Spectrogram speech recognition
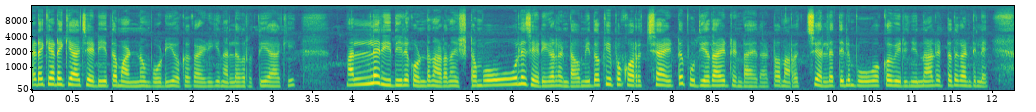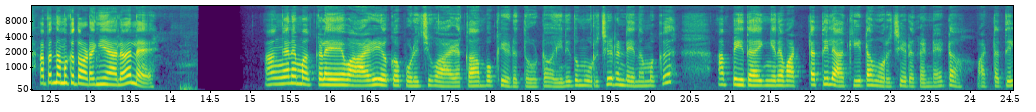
ഇടയ്ക്കിടയ്ക്ക് ആ ചെടിയത്തെ മണ്ണും പൊടിയും ഒക്കെ കഴുകി നല്ല വൃത്തിയാക്കി നല്ല രീതിയിൽ കൊണ്ട് നടന്ന ഇഷ്ടംപോലെ ചെടികളുണ്ടാവും. ഇതൊക്കെ ഇപ്പോൾ കുറച്ചായിട്ട് പുതിയതായിട്ട് ഉണ്ടായതാണ് കേട്ടോ നിറച്ച് എല്ലാത്തിലും പൂവൊക്കെ വിരിഞ്ഞു. ഇന്നാളിട്ടത് കണ്ടില്ലേ? അപ്പം നമുക്ക് തുടങ്ങിയാലോ അല്ലേ? അങ്ങനെ മക്കളെ വാഴയൊക്കെ പൊളിച്ച് വാഴക്കാമ്പൊക്കെ എടുത്തു കേട്ടോ ഇനി ഇത് മുറിച്ചിടണ്ടേ നമുക്ക്? അപ്പോൾ ഇതാ ഇങ്ങനെ വട്ടത്തിലാക്കിയിട്ടാണ് മുറിച്ചെടുക്കണ്ടേ കേട്ടോ വട്ടത്തിൽ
